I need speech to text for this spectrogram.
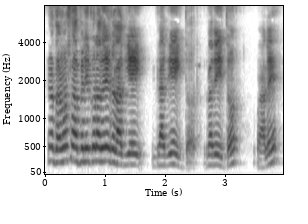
Y bueno, tenemos la película de Gladia- Gladiator. Gladiator, ¿vale?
